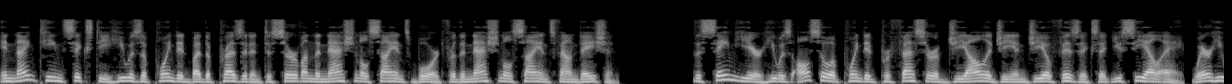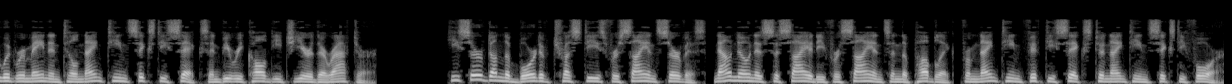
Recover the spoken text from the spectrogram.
In 1960 he was appointed by the President to serve on the National Science Board for the National Science Foundation. The same year he was also appointed Professor of Geology and Geophysics at UCLA, where he would remain until 1966 and be recalled each year thereafter. He served on the Board of Trustees for Science Service, now known as Society for Science and the Public, from 1956 to 1964.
